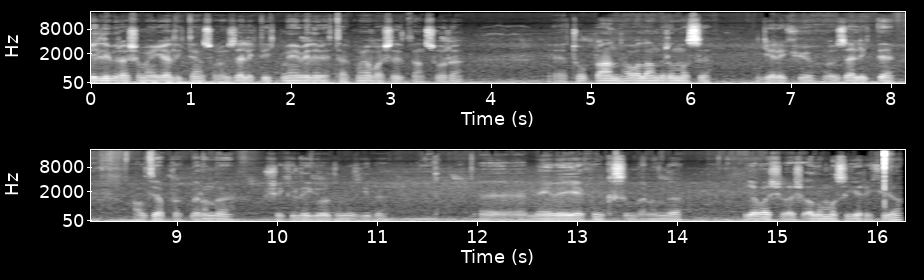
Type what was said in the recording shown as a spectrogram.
belli bir aşamaya geldikten sonra özellikle ilk meyveleri takmaya başladıktan sonra toprağın havalandırılması gerekiyor. Özellikle alt yapraklarında bu şekilde gördüğünüz gibi e, meyveye yakın kısımlarında yavaş yavaş alınması gerekiyor.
